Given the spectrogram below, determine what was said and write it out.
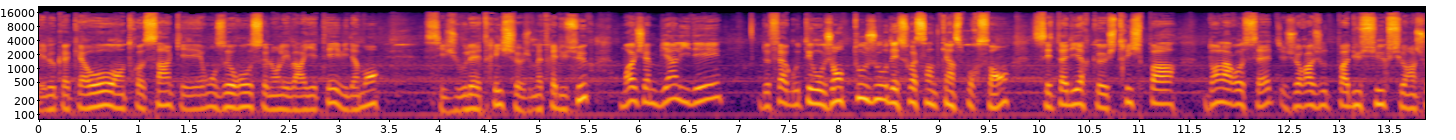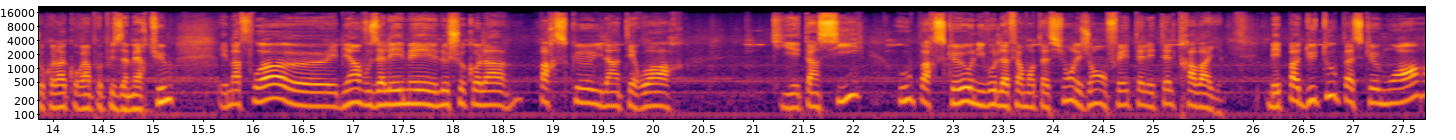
et le cacao entre 5 et 11 euros selon les variétés, évidemment. Si je voulais être riche, je mettrais du sucre. Moi, j'aime bien l'idée de faire goûter aux gens toujours des 75%, c'est-à-dire que je triche pas dans la recette, je rajoute pas du sucre sur un chocolat qui aurait un peu plus d'amertume. Et ma foi, euh, eh bien, vous allez aimer le chocolat parce qu'il a un terroir qui est ainsi, ou parce que au niveau de la fermentation, les gens ont fait tel et tel travail. Mais pas du tout parce que moi,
